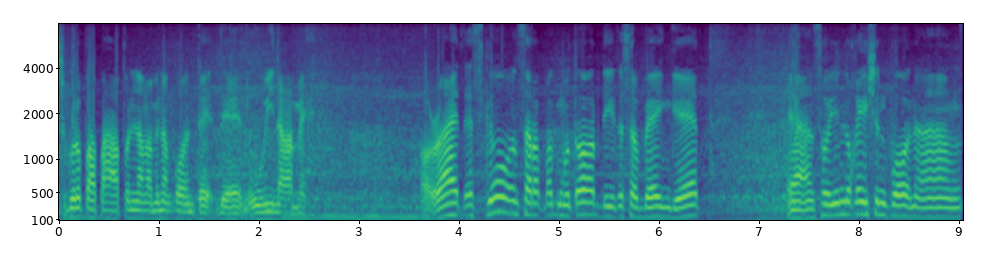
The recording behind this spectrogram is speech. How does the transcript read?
siguro papahapon lang kami ng konti. Then, uwi na kami. Alright, let's go. Ang sarap magmotor dito sa Benguet. Ayan, so yung location po ng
